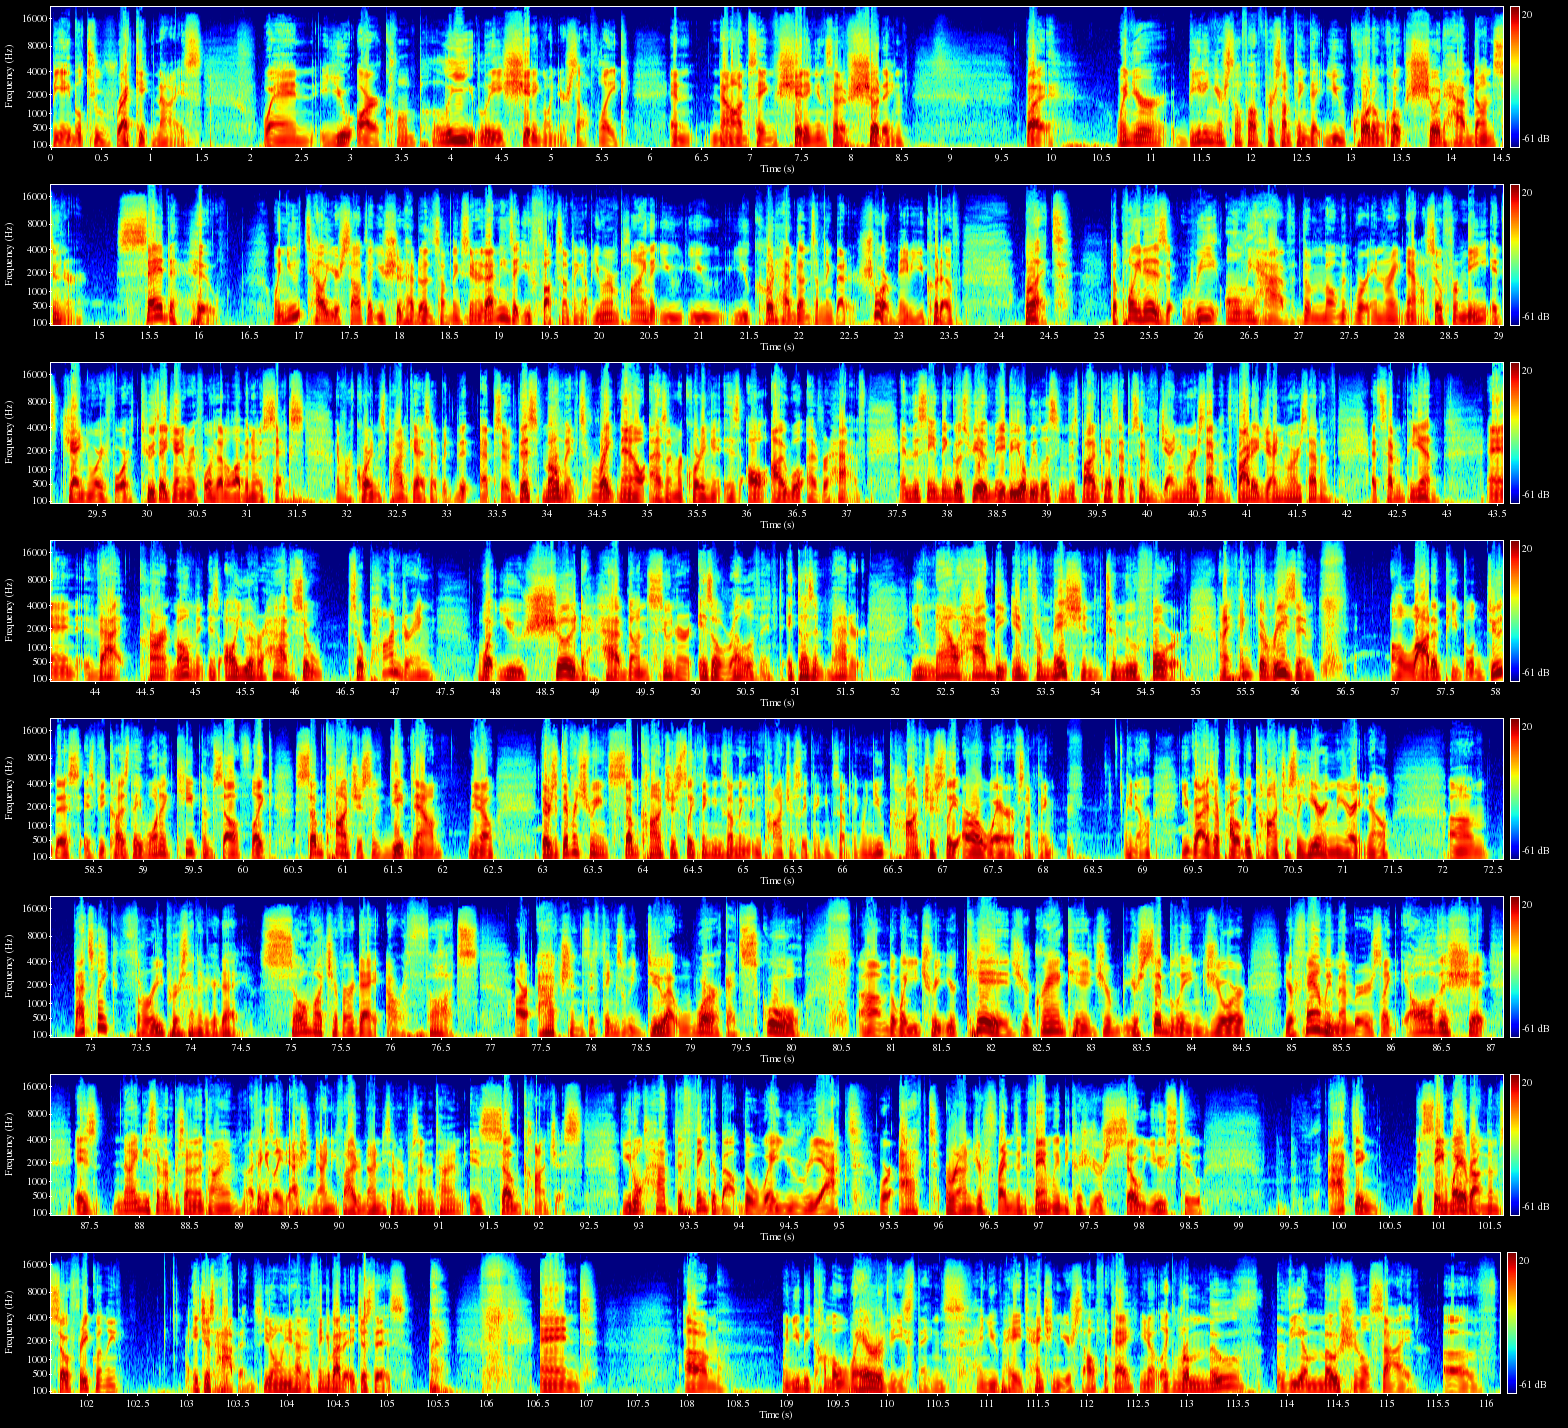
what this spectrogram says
be able to recognize when you are completely shitting on yourself. Like, and now I'm saying shitting instead of shoulding, but when you're beating yourself up for something that you quote unquote should have done sooner, said who? When you tell yourself that you should have done something sooner, that means that you fucked something up. You are implying that you you you could have done something better. Sure, maybe you could have, but the point is, we only have the moment we're in right now. So for me, it's January 4th, Tuesday, January 4th at 11.06. I'm recording this podcast episode. This moment, right now, as I'm recording it, is all I will ever have. And the same thing goes for you. Maybe you'll be listening to this podcast episode on January 7th, Friday, January 7th at 7 p.m. And that current moment is all you ever have. So, so pondering what you should have done sooner is irrelevant. It doesn't matter. You now have the information to move forward. And I think the reason a lot of people do this is because they want to keep themselves like subconsciously deep down You know, there's a difference between subconsciously thinking something and consciously thinking something. When you consciously are aware of something, you know, you guys are probably consciously hearing me right now. Um, that's like 3% of your day. So much of our day, our thoughts, our actions, the things we do at work, at school, um, the way you treat your kids, your grandkids, your your siblings, your your family members, like all this shit is 97% of the time, I think it's like actually 95 to 97% of the time is subconscious. You don't have to think about the way you react or act around your friends and family because you're so used to acting the same way around them so frequently it just happens. You don't even have to think about it. It just is. and um, when you become aware of these things and you pay attention to yourself, okay, you know, like remove the emotional side of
